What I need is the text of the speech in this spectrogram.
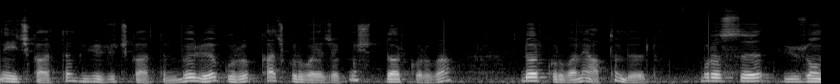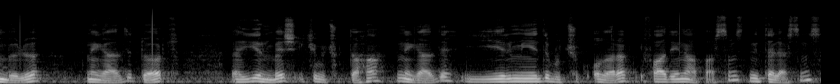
neyi çıkarttım? 100'ü çıkarttım. Bölü grup kaç gruba ayıracakmış? 4 gruba. 4 gruba ne yaptım? Böldüm. Burası 110 bölü ne geldi? 4. E, 25, 2,5 daha ne geldi? 27,5 olarak ifadeyi ne yaparsınız? Nitelersiniz.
